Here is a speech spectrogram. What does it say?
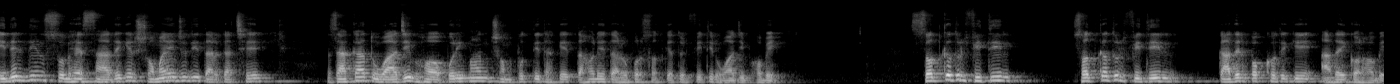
ঈদের দিন সোবেহে সাদেকের সময়ে যদি তার কাছে জাকাত ওয়াজিব হওয়া পরিমাণ সম্পত্তি থাকে, তাহলে তার উপর সদকাতুল ফিতির ওয়াজিব হবে। সদকাতুল ফিতির সদকাতুল ফিতির কাদের পক্ষ থেকে আদায় করা হবে?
